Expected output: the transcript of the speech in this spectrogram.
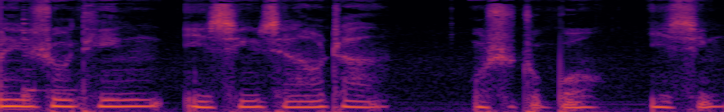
欢迎收听一心闲聊站，我是主播一心。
